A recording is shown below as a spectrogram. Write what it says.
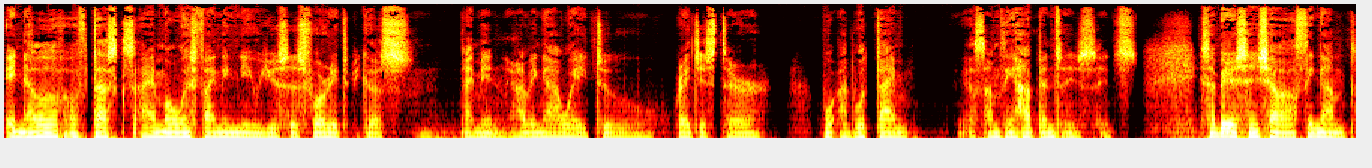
in a lot of, tasks, I'm always finding new uses for it because, I mean, having a way to register at what time something happens is it's it's a very essential thing. And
